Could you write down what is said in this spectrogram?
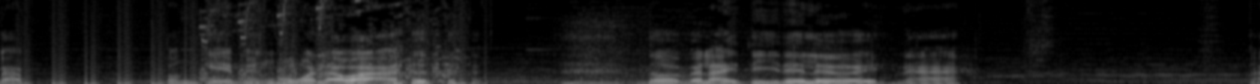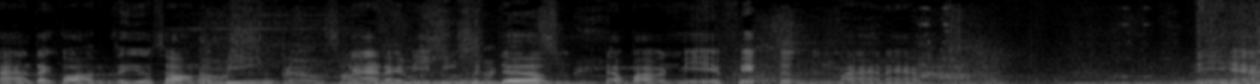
แบบต้นเกมแม่งโหดแล้วอะโดดไปไล่ตีได้เลยนะอ่าแต่ก่อนสกิลสองก็บิงนะเดี๋ยวนี้บิงเหมือนเดิม แต่ว่ามันมีเอฟเฟกต์เพิ่มขึ้นมานะครับ นี่ฮะ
